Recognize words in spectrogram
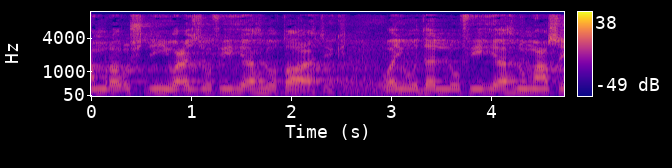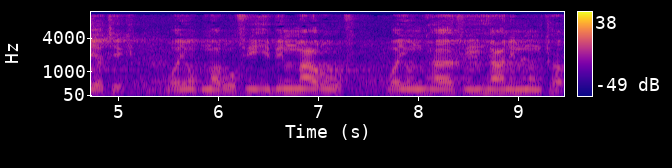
أمر رشد يعز فيه أهل طاعتك ويذل فيه أهل معصيتك ويؤمر فيه بالمعروف وينهى فيه عن المنكر.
